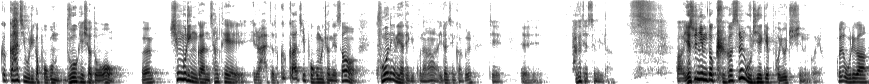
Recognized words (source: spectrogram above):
끝까지 우리가 복음 누워 계셔도 어, 식물 인간 상태를 하더라도 끝까지 복음을 전해서 구원해내야 되겠구나 이런 생각을 이제 예, 하게 됐습니다. 아, 예수님도 그것을 우리에게 보여주시는 거예요. 그래서 우리가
